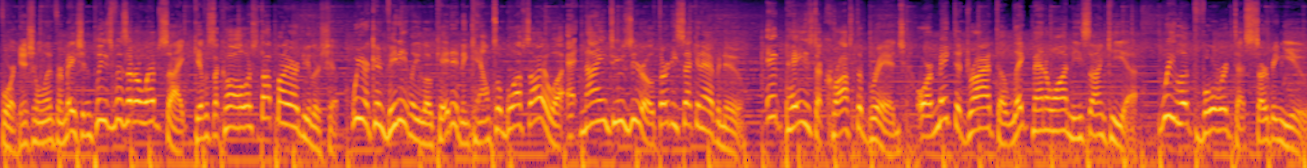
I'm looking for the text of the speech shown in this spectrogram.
For additional information, please visit our website, give us a call, or stop by our dealership. We are conveniently located in Council Bluffs, Iowa at 920 32nd Avenue. It pays to cross the bridge or make the drive to Lake Manawa Nissan Kia. We look forward to serving you.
